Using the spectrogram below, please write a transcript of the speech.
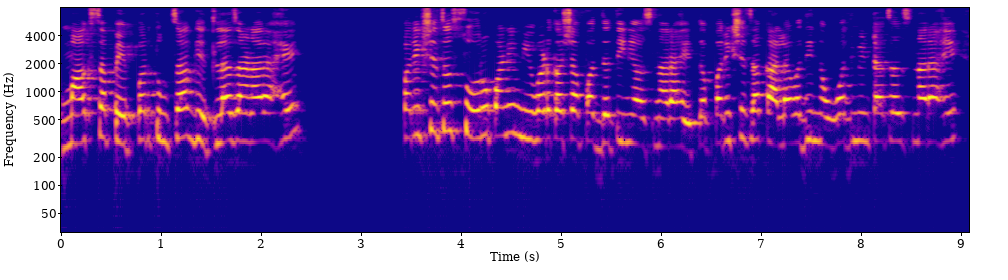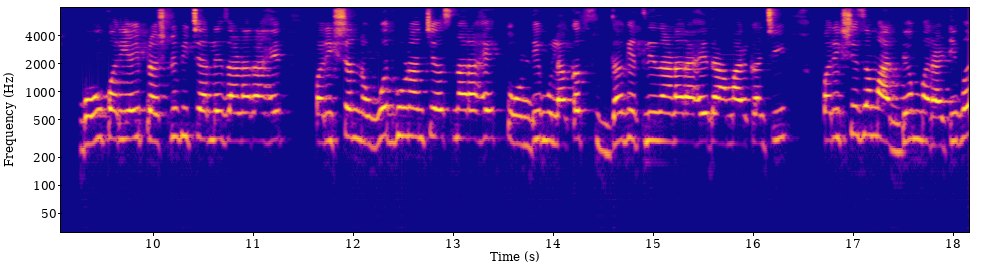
मार्क्सचा पेपर तुमचा घेतला जाणार आहे. परीक्षेचं स्वरूप आणि निवड कशा पद्धतीने असणार आहे? तर परीक्षेचा कालावधी नव्वद मिनिटाचा असणार आहे. बहुपर्यायी प्रश्न विचारले जाणार आहेत. परीक्षा नव्वद गुणांची असणार आहे. तोंडी मुलाखत सुद्धा घेतली जाणार आहे दहा मार्कांची. परीक्षेचं माध्यम मराठी व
